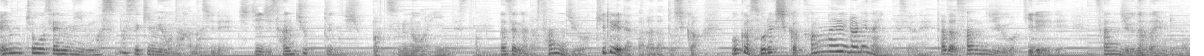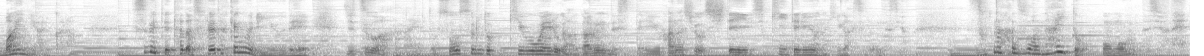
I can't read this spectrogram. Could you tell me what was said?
延長線にますます奇妙な話で7時30分に出発するのはいいんですなぜなら30は綺麗だからだとしか僕はそれしか考えられないんですよねただ30は綺麗で37よりも前にあるから全てただそれだけの理由で実は、えーと、そうすると QOL が上がるんですっていう話をして聞いてるような気がするんですよ。そんなはずはないと思うんですよね。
